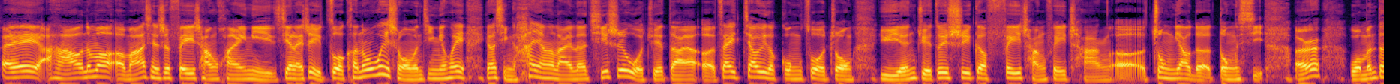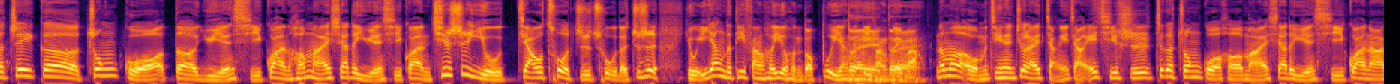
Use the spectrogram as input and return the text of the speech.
哎，好，那么呃，马拉先生非常欢迎你先来这里做客。那么为什么我们今天会邀请汉阳来呢？其实我觉得呃，在教育的工作中，语言绝对是一个非常非常呃重要的东西。而我们的这个中国的语言习惯和马来西亚的语言习惯其实是有交错之处的，就是有一样的地方和有很多不一样的地方，对对吧？那么呃我们今天就来讲一讲，哎，其实这个中国和马来西亚的语言习惯啊，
